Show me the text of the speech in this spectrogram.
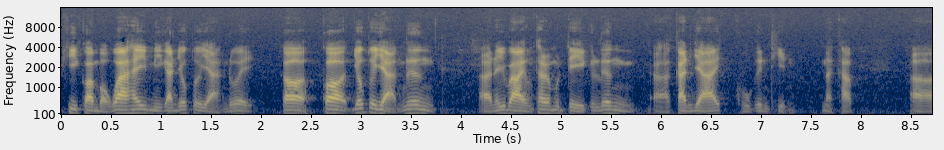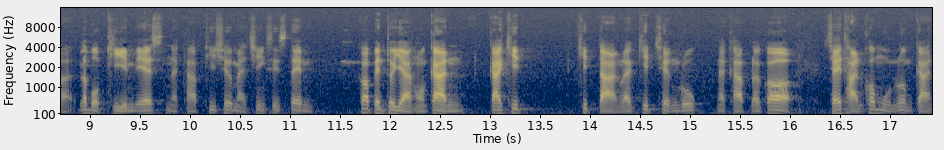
พี่กรบอกว่าให้มีการยกตัวอย่างด้วย ก็ก็ยกตัวอย่างเรื่องอนโยบายของท่านรัฐมนตรีคือเรื่องอการย้ายครูคืนถิ่นนะครับระบบ TMS นะครับที่เชื่อ Matching System ก็เป็นตัวอย่างของการการคิดคิดต่างและคิดเชิงรุกนะครับ แล้วก็ใช้ฐานข้อมูลร่วมกัน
